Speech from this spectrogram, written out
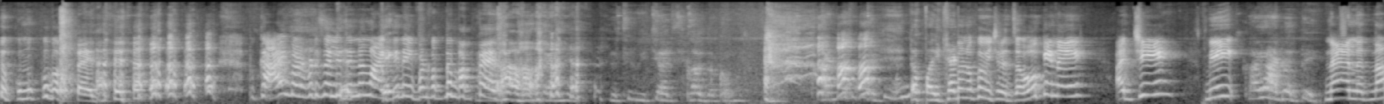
टुकुमुकू बघतायत. काय बडबड चालली त्यांना माहिती नाही पण फक्त बघतायत. तर पैठण नको विचारत जाऊ. हो की नाही? आजी मी काय नाही आणत ना.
